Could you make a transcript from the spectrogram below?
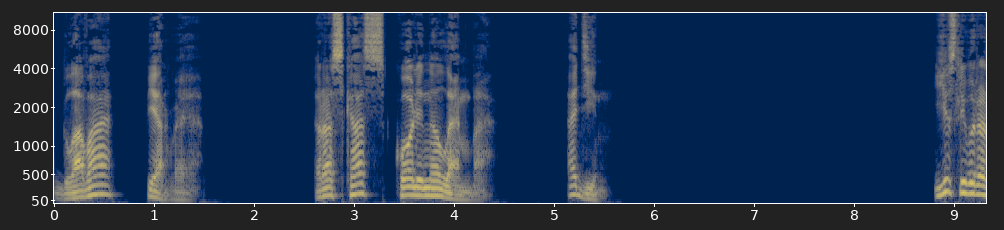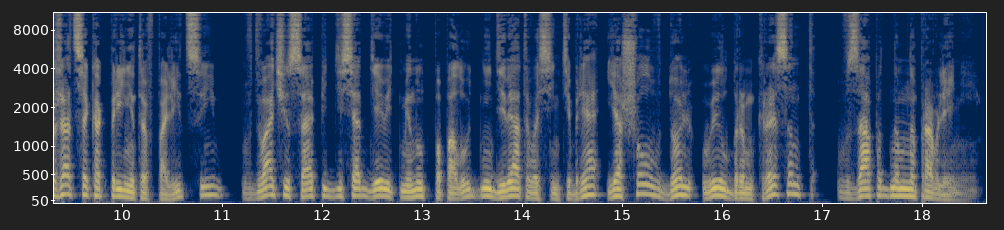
Глава первая. Рассказ Колина Лэмба. 1. Если выражаться, как принято в полиции, в 2 часа 59 минут пополудни 9 сентября я шел вдоль Уилбрам Крессент в западном направлении.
